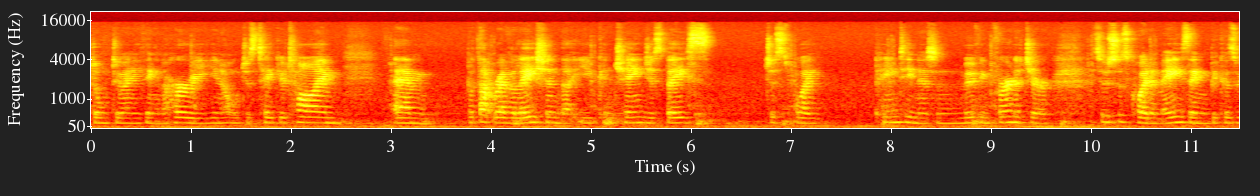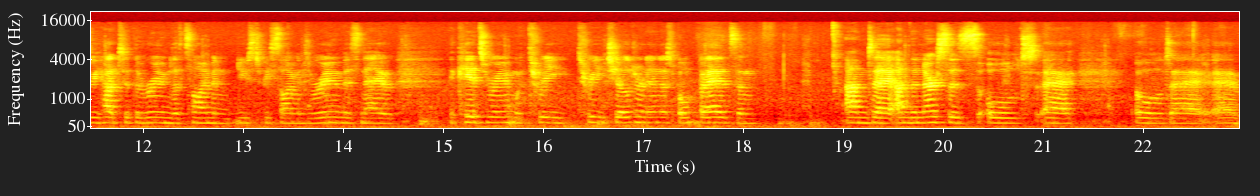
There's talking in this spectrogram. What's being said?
don't do anything in a hurry you know just take your time. Um but that revelation that you can change a space just by painting it and moving furniture so it's just quite amazing because we had to the room that Simon used to be Simon's room is now a kid's room with three three children in it bunk beds and and uh, and the nurse's old uh, old uh, um,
